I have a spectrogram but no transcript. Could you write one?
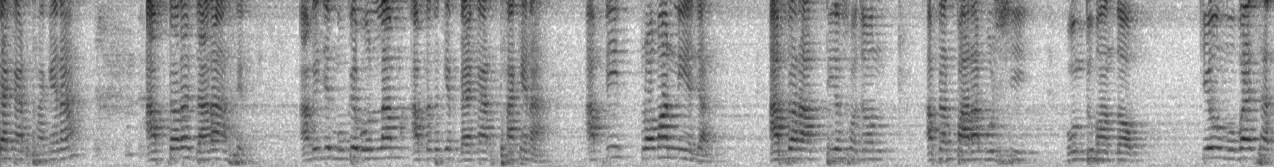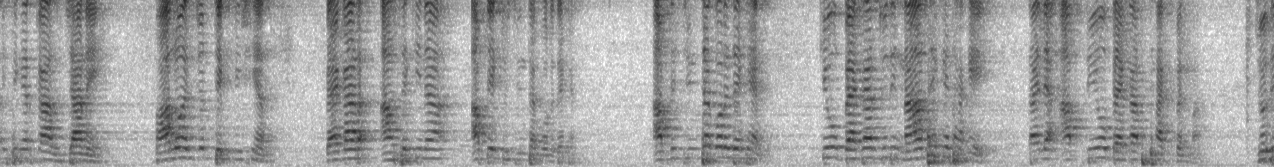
বেকার থাকে না। আপনারা যারা আছেন, আমি যে মুখে বললাম আপনাদেরকে বেকার থাকে না, আপনি প্রমাণ নিয়ে যান। আপনার আত্মীয় স্বজন, আপনার পাড়াপড়শি বন্ধু বান্ধব কেউ মোবাইল সার্ভিসিং এর কাজ জানে, ভালো একজন টেকনিশিয়ান, বেকার আছে কিনা আপনি একটু চিন্তা করে দেখেন। আপনি চিন্তা করে দেখেন, কেউ বেকার যদি না থেকে থাকে, তাইলে আপনিও বেকার থাকবেন না। যদি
